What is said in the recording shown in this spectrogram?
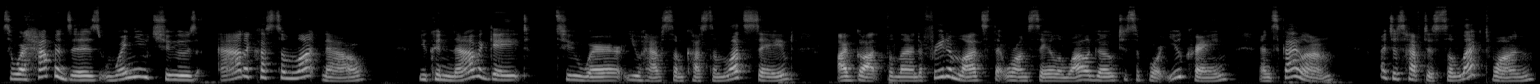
So what happens is when you choose add a custom LUT now, you can navigate to where you have some custom LUTs saved. I've got the Land of Freedom LUTs that were on sale a while ago to support Ukraine and Skylum. I just have to select one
